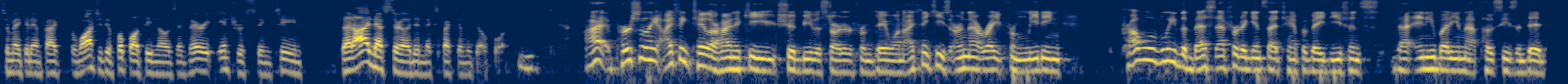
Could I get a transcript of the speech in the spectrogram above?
to make an impact? The Washington football team, though, is a very interesting team that I necessarily didn't expect him to go for. I personally, I think Taylor Heinicke should be the starter from day one. I think he's earned that right from leading probably the best effort against that Tampa Bay defense that anybody in that postseason did.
